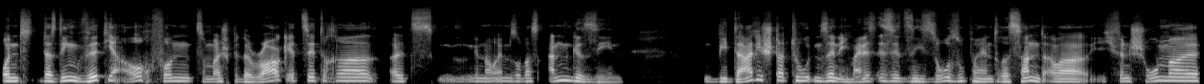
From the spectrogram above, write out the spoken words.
Und das Ding wird ja auch von zum Beispiel The Rock etc. als genau eben sowas angesehen. Wie da die Statuten sind, ich meine, es ist jetzt nicht so super interessant, aber ich finde schon mal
